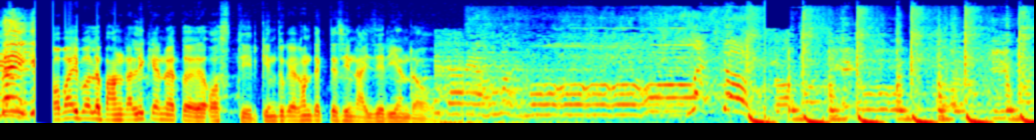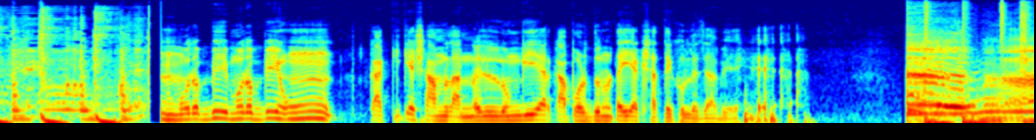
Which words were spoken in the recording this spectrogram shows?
नहीं ये সবাই বলে বাঙালি কেন এত অস্থির কিন্তু এখন দেখতেছি নাইজেরিয়ানরাও মুরব্বি মুরব্বি উম কাকিকে সামলান নইলে লুঙ্গি আর কাপড় দুটাই একসাথে খুলে যাবে।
